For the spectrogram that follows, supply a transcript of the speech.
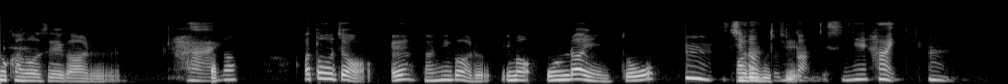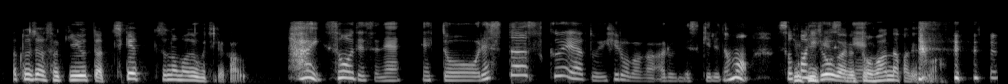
の可能性がある。はい、かな。あと、じゃあ、え、何がある？今、オンラインと、うん、1番と窓口。2番ですね。はい、うん、あと、じゃあ、さっき言ったチケットの窓口で買う。はいそうですね。えっとレスタースクエアという広場があるんですけれどもそこに劇場ですね。街のど真ん中ですわ。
